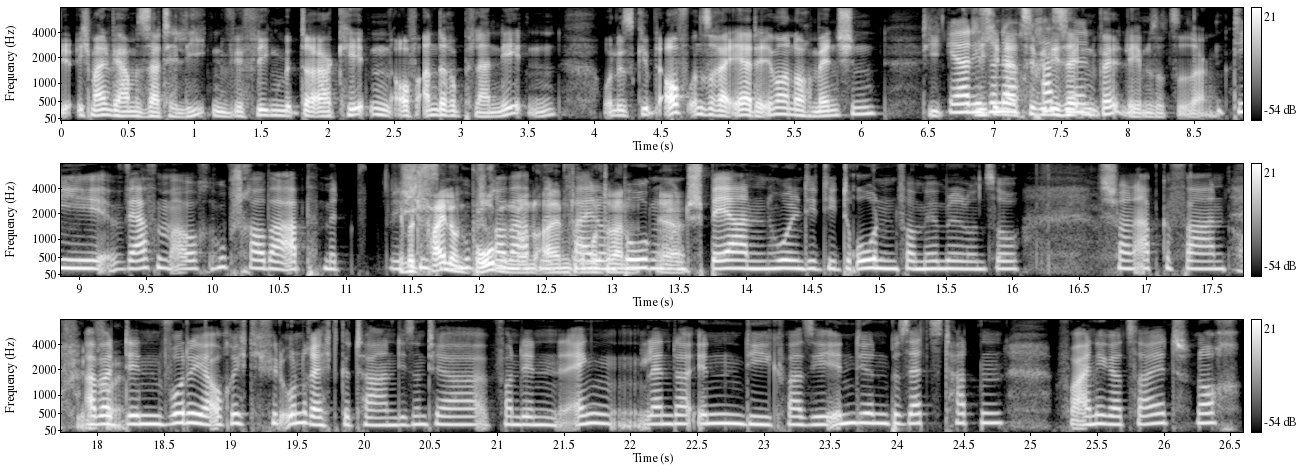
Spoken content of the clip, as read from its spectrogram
ich meine, wir haben Satelliten, wir fliegen mit Raketen auf andere Planeten und es gibt auf unserer Erde immer noch Menschen, die Ja, die nicht in der krass zivilisierten mit- Welt leben sozusagen. Die werfen auch Hubschrauber ab mit, Ja, mit Pfeil und Bogen Hubschrauber und ab allem drum und dran, und Bogen ja. und Sperren holen die die Drohnen vom Himmel und so. Ist schon abgefahren. Aber Fall. denen wurde ja auch richtig viel Unrecht getan. Die sind ja von den EngländerInnen, die quasi Indien besetzt hatten, vor einiger Zeit noch,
